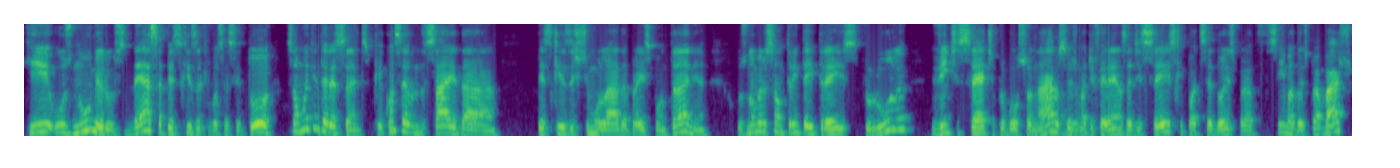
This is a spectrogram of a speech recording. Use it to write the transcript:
que os números dessa pesquisa que você citou são muito interessantes, porque quando você sai da pesquisa estimulada para espontânea, os números são 33 para o Lula, 27 para o Bolsonaro, ou seja, uma diferença de 6, que pode ser 2 para cima, 2 para baixo,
